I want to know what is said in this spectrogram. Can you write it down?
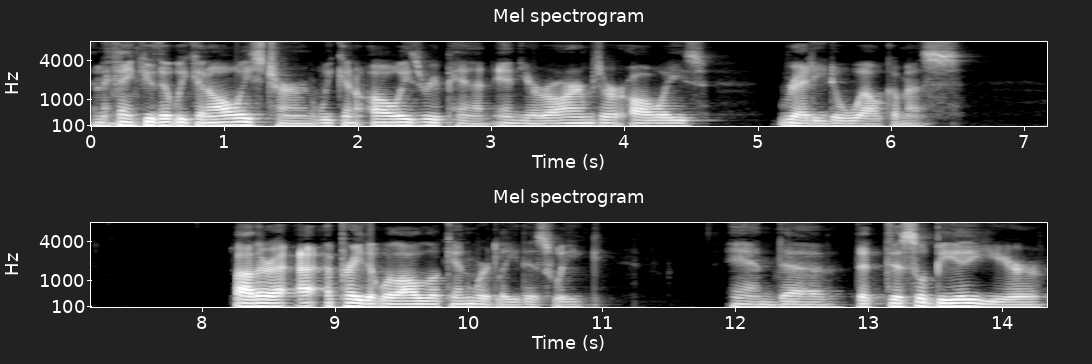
And I thank you that we can always turn, we can always repent, and your arms are always ready to welcome us. Father, I, I pray that we'll all look inwardly this week and uh, that this will be a year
